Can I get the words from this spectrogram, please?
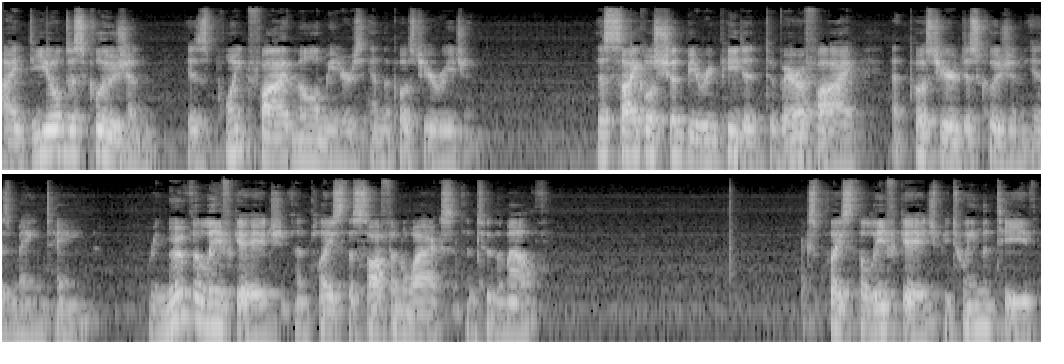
Ideal disclusion is 0.5 millimeters in the posterior region. This cycle should be repeated to verify that posterior disclusion is maintained. Remove the leaf gauge and place the softened wax into the mouth. Next, place the leaf gauge between the teeth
